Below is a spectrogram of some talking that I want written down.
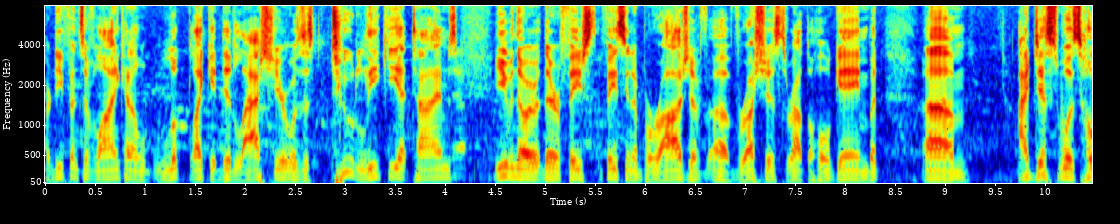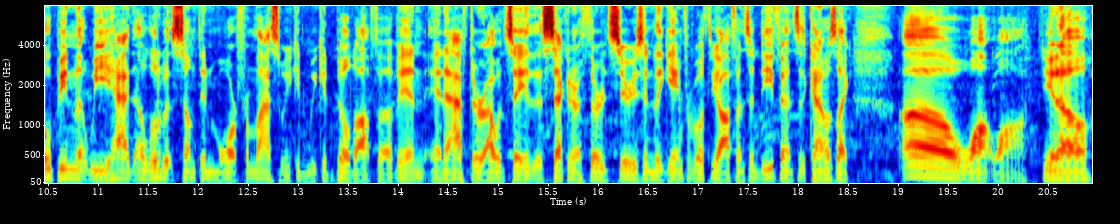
our defensive line, kind of looked like it did last year. Was just too leaky at times, even though they're face, facing a barrage of, of rushes throughout the whole game. But um, I just was hoping that we had a little bit something more from last week and we could build off of. And and after I would say the second or third series into the game for both the offense and defense, it kind of was like, oh, wah wah, you know.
